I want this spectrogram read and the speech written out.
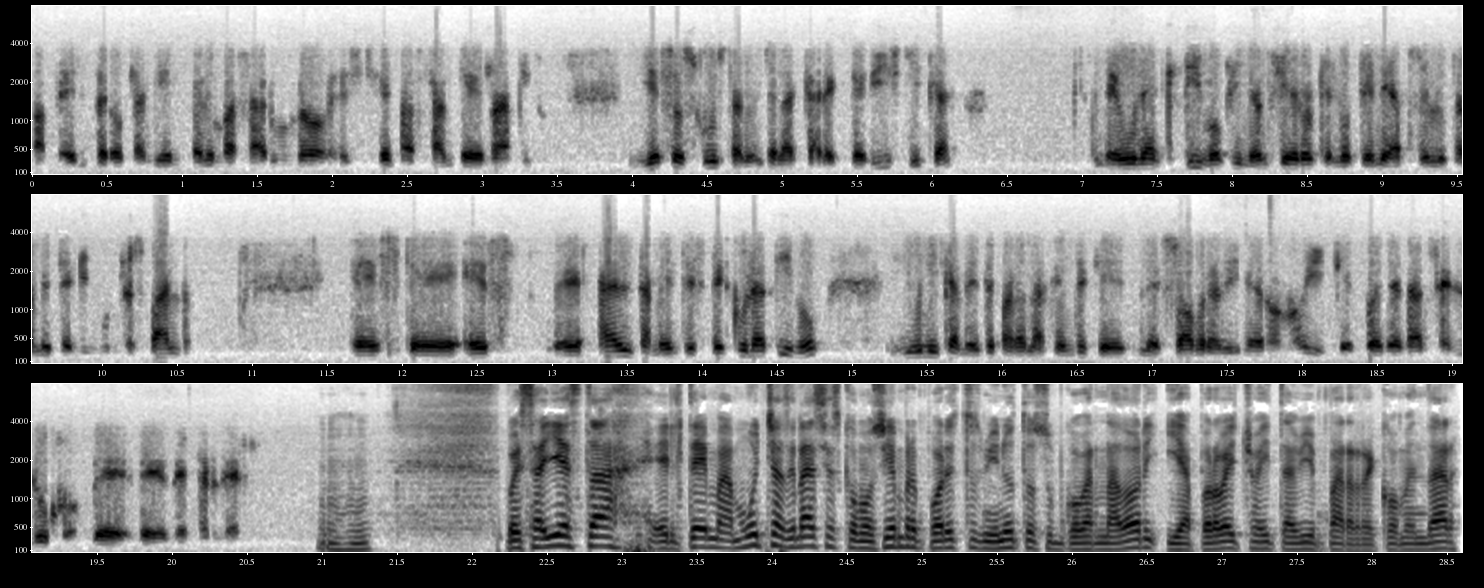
papel, pero también pueden bajar uno este, bastante rápido. Y eso es justamente la característica de un activo financiero que no tiene absolutamente ningún respaldo. Este es eh, altamente especulativo y únicamente para la gente que le sobra dinero ¿no? y que puede darse el lujo de, perder. Pues ahí está el tema. Muchas gracias como siempre por estos minutos, subgobernador, y aprovecho ahí también para recomendar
